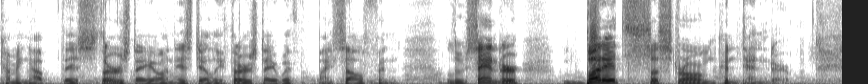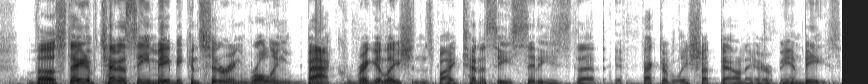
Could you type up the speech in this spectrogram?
coming up this Thursday on iState Daily Thursday with myself and Lou Sander, but it's a strong contender. The state of Tennessee may be considering rolling back regulations by Tennessee cities that effectively shut down Airbnbs.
